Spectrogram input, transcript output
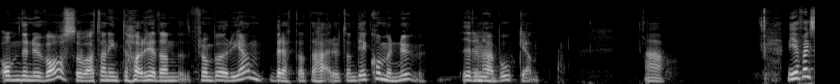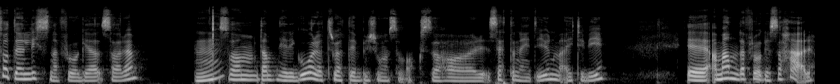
om det nu var så, att han inte har redan från början berättat det här, utan det kommer nu i den här mm. boken. Ja. Vi har faktiskt fått en lyssnarfråga, Sara. som damp ner igår. Jag tror att det är en person som också har sett den här intervjun med ITV. Eh, Amanda frågar så här.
